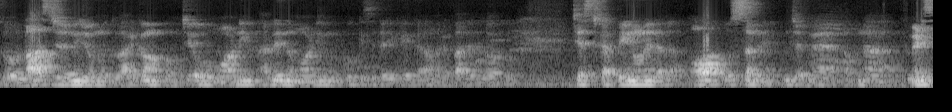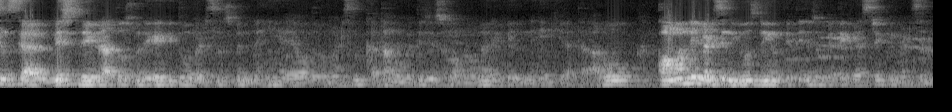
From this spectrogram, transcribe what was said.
सो लास्ट जर्नी जो हम लोग द्वारका में पहुँचे, वो morning early in the morning उनको किसी तरीके का हमारे फादर इन लॉ को चेस्ट का पेन होने लगा। और उस समय जब मैं अपना मेडिसिन का लिस्ट देख रहा था, उसमें देखा कि दो मेडिसिन में नहीं है और दो मेडिसिन खत्म हो गई थी, जिसको हम लोगों ने रिफिल नहीं किया था। और वो कॉमनली मेडिसिन यूज़ नहीं होती थी, जिसको कहते गैस्ट्रिक की मेडिसिन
